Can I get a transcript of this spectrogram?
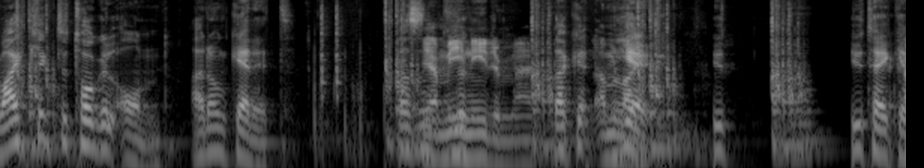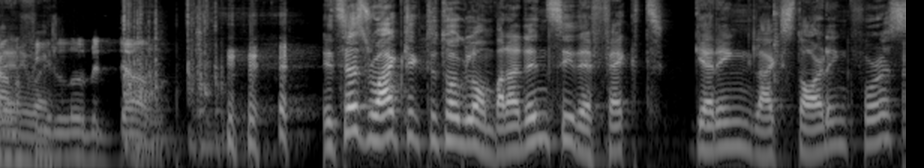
Right click to toggle on. I don't get it. Doesn't Yeah, me look neither, man. like a- I'm here, like, you, you take it kind of anyway. feel a little bit dumb. It says right click to toggle on, but I didn't see the effect getting like starting for us.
